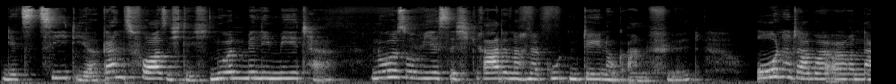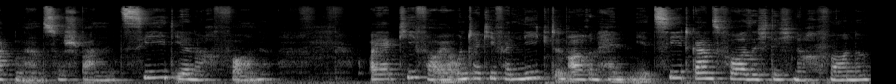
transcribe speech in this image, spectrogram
Und jetzt zieht ihr ganz vorsichtig, nur einen Millimeter, nur so wie es sich gerade nach einer guten Dehnung anfühlt, ohne dabei euren Nacken anzuspannen, zieht ihr nach vorne. Euer Kiefer, euer Unterkiefer liegt in euren Händen. Ihr zieht ganz vorsichtig nach vorne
